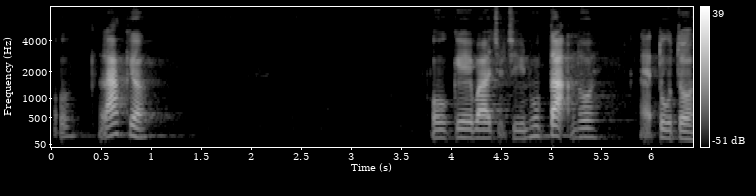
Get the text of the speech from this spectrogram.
Ô, lác kìa. Ok 3 triệu 9 hút tạm thôi. Lại tụt rồi.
